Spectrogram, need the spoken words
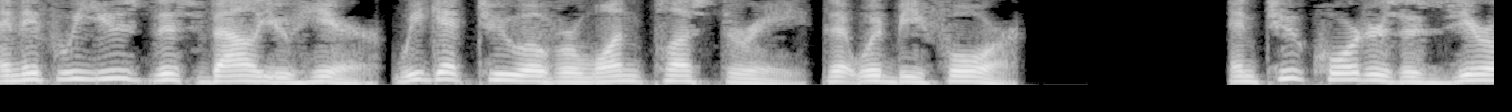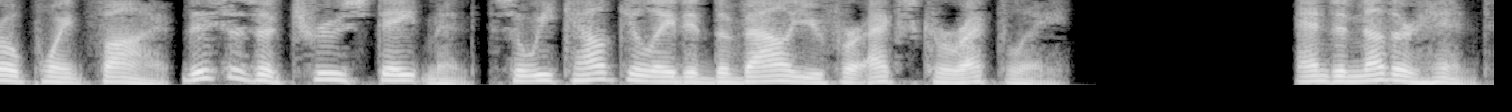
and if we use this value here, we get 2 over 1 plus 3, that would be 4 and 2 quarters is 0.5 this is a true statement, so we calculated the value for x correctly. And another hint.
